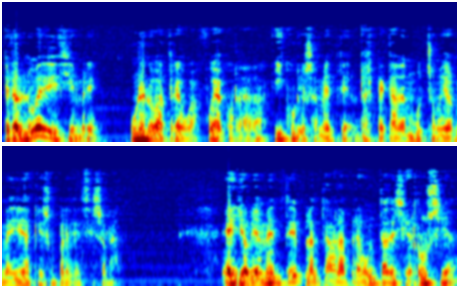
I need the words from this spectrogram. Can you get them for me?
pero el 9 de diciembre una nueva tregua fue acordada y, curiosamente, respetada en mucho mayor medida que su predecesora. Ello, obviamente, planteaba la pregunta de si Rusia,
